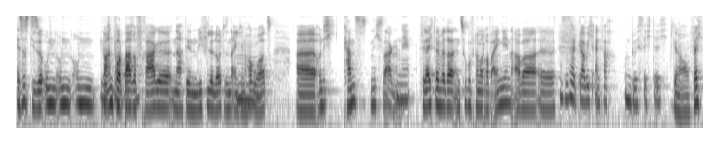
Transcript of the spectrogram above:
es ist diese un, un, unbeantwortbare. Frage nach den, wie viele Leute sind eigentlich in Mhm. Hogwarts. Äh, und ich kann es nicht sagen. Nee. Vielleicht werden wir da in Zukunft nochmal drauf eingehen, aber äh, Es ist halt, glaube ich, einfach undurchsichtig. genau. Vielleicht,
